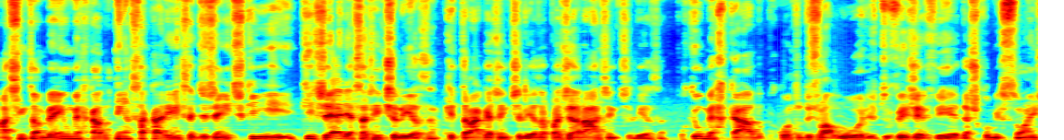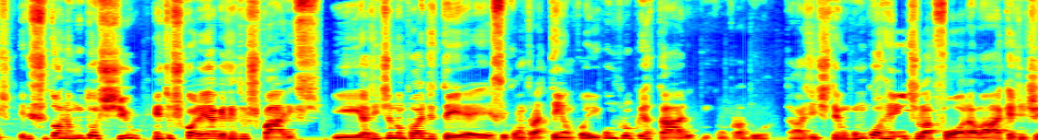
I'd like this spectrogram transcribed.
assim também o mercado tem essa carência de gente que, que gere essa gentileza, que traga a gentileza para gerar gentileza. Porque o mercado, por conta dos valores, do VGV, das comissões, ele se torna muito hostil entre os colegas, entre os pares. E a gente não pode ter esse contratempo aí com o proprietário, com o comprador. Tá? A gente tem um concorrente lá fora lá que a gente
